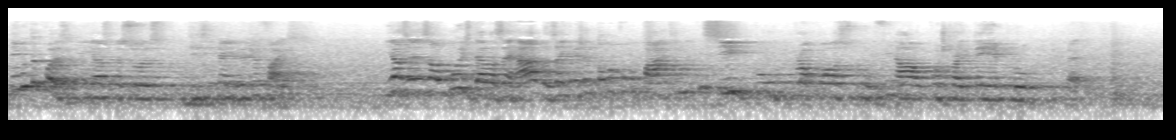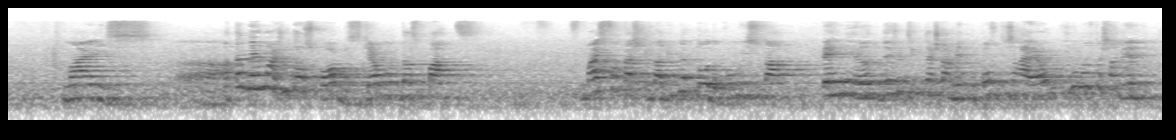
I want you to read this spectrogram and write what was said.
Tem muita coisa que as pessoas dizem que a igreja faz. E às vezes algumas delas erradas a igreja toma como parte em si, como propósito final, constrói templo, é, mas ah, até mesmo ajuda aos pobres, que é uma das partes mais fantásticas da Bíblia toda, como isso está permeando desde o Antigo Testamento, no povo de Israel e no Novo Testamento.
